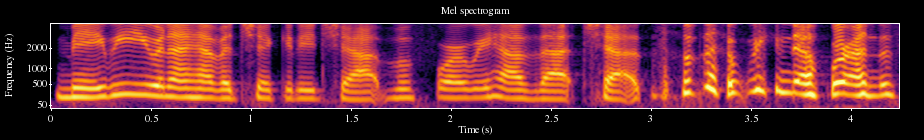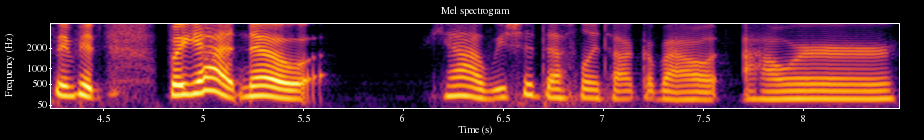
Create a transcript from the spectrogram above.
Maybe you and I have a chickadee chat before we have that chat so that we know we're on the same page. But yeah, no, yeah, we should definitely talk about our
